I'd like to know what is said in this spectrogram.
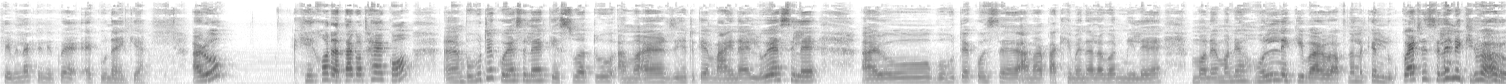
সেইবিলাক তেনেকুৱা একো নাইকিয়া। আৰু শেষত এটা কথাই কওঁ বহুতে কৈ আছিলে কেঁচুৱাটো আমাৰ যিহেতুকে মাইনাই লৈ আছিলে আৰু বহুতে কৈছে আমাৰ পাখি মাইনাৰ লগত মিলে মনে মনে হ'ল নেকি বাৰু? আপোনালোকে লুকুৱাই থৈছিলে নেকি বাৰু?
